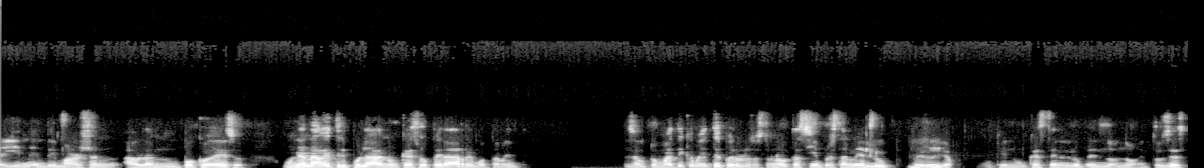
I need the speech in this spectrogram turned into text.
ahí en, The Martian hablan un poco de eso, una nave tripulada nunca es operada remotamente. Es automáticamente, pero los astronautas siempre están en el loop, pero digamos que nunca estén en el loop, no, no. Entonces,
